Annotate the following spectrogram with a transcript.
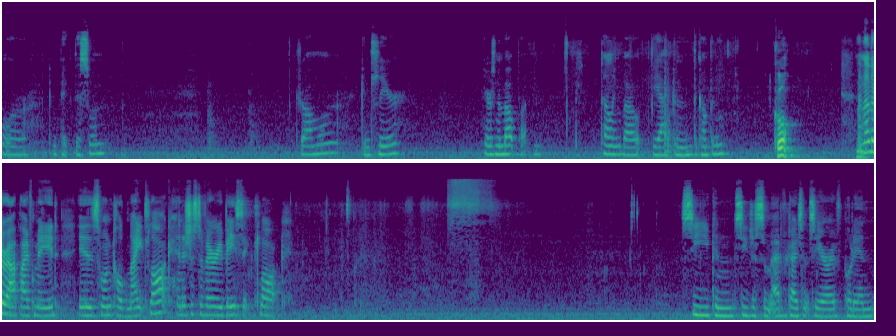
Or you can pick this one. Draw more. You can clear. Here's an about button telling about the app and the company. Cool. Another app I've made is one called Night Clock, and it's just a very basic clock. See, you can see just some advertisements here I've put in,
